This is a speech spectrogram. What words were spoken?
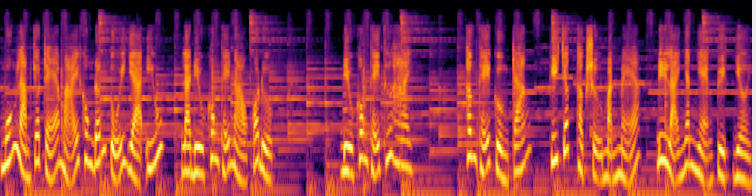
Muốn làm cho trẻ mãi không đến tuổi già yếu là điều không thể nào có được. Điều không thể thứ hai, thân thể cường tráng, khí chất thật sự mạnh mẽ, đi lại nhanh nhẹn tuyệt vời.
